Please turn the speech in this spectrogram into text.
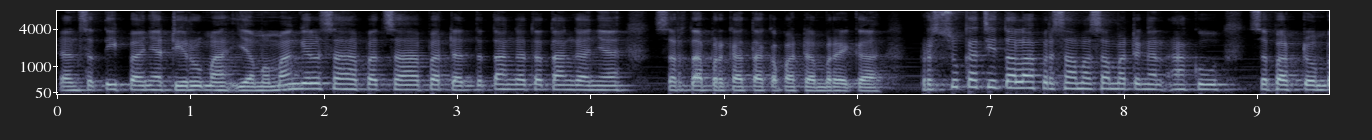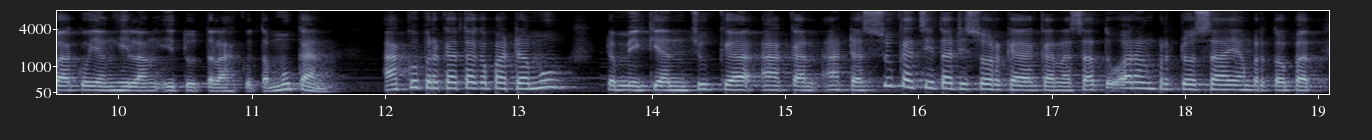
dan setibanya di rumah, ia memanggil sahabat-sahabat dan tetangga-tetangganya, serta berkata kepada mereka, Bersukacitalah bersama-sama dengan aku, sebab dombaku yang hilang itu telah kutemukan. Aku berkata kepadamu, demikian juga akan ada sukacita di sorga karena satu orang berdosa yang bertobat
